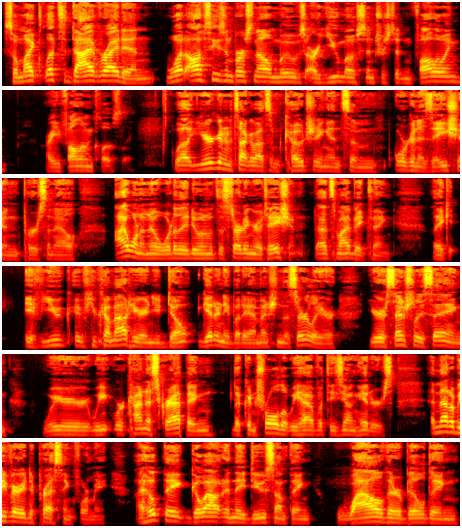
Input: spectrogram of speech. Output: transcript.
So, Mike, let's dive right in. What offseason personnel moves are you most interested in following? Are you following closely? Well, you're going to talk about some coaching and some organization personnel. I want to know what are they doing with the starting rotation? That's my big thing. Like if you if you come out here and you don't get anybody, I mentioned this earlier, you're essentially saying we're we, we're kind of scrapping the control that we have with these young hitters, and that'll be very depressing for me. I hope they go out and they do something while they're building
